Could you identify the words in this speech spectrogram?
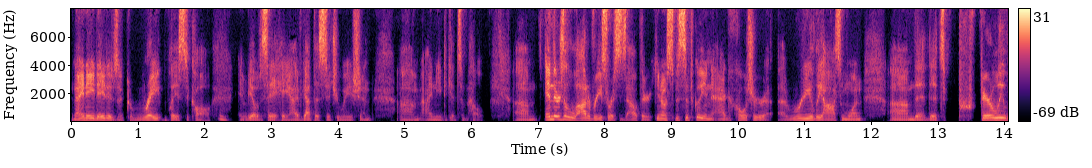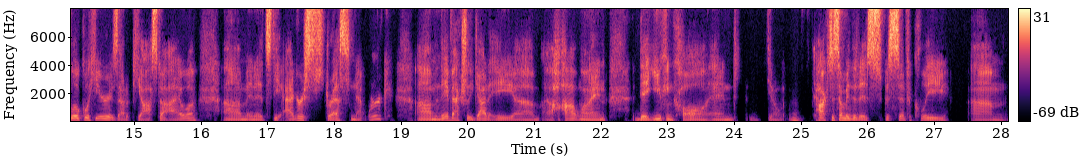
988 is a great place to call mm. and be able to say, Hey, I've got this situation. Um, I need to get some help. Um, and there's a lot of resources out there, you know, specifically in agriculture, a really awesome one um, that, that's fairly local here is out of Peosta, Iowa, um, and it's the AgriSafe Network. Um, and they've actually got a, um, a hotline that you can call and you know talk to somebody that is specifically um,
